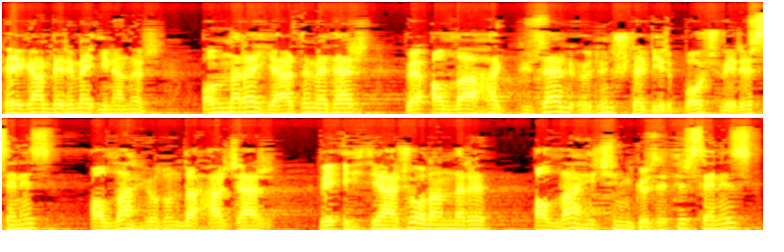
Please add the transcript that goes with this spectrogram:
peygamberime inanır, onlara yardım eder ve Allah'a güzel ödünçle bir borç verirseniz, Allah yolunda harcar ve ihtiyacı olanları Allah için gözetirseniz,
